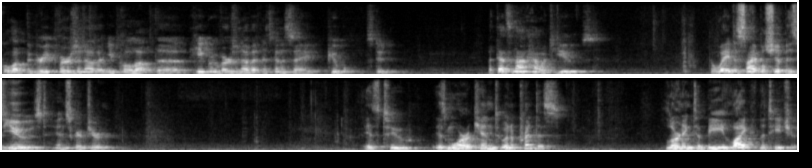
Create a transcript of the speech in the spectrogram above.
pull up the Greek version of it, you pull up the Hebrew version of it, and it's going to say pupil, student. But that's not how it's used. The way discipleship is used in Scripture is to is more akin to an apprentice learning to be like the teacher,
